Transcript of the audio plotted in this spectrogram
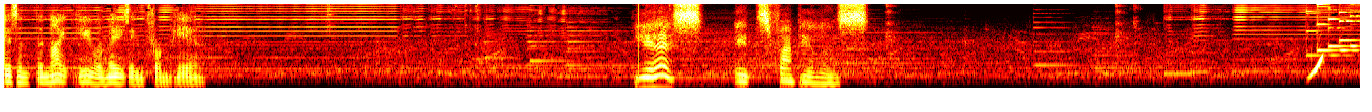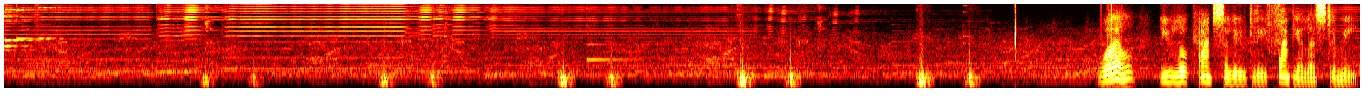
Isn't the night view amazing from here? Yes, it's fabulous. Well, you look absolutely fabulous to me.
